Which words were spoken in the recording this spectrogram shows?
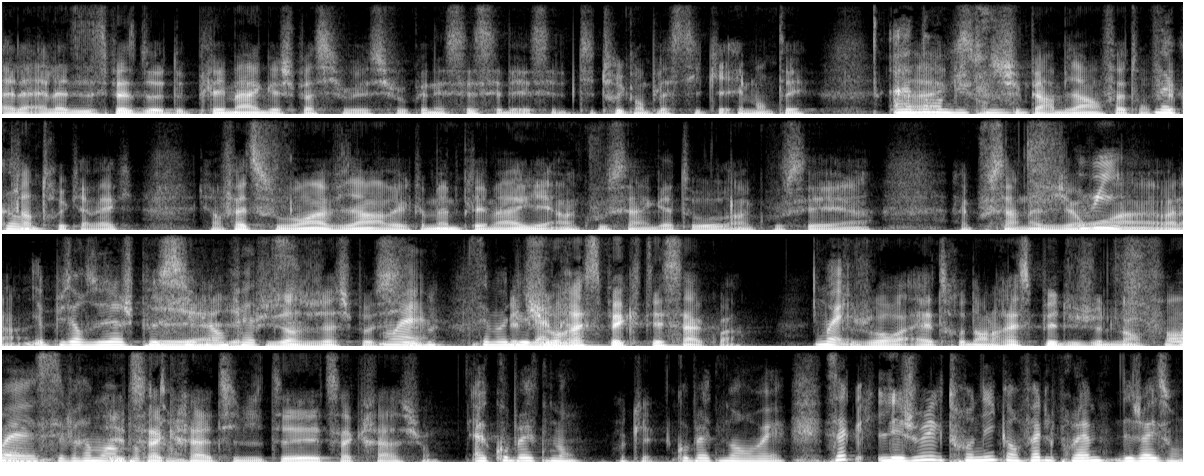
Elle, a- elle a des espèces de, de playmag, je sais pas si vous, si vous connaissez, c'est des, petits trucs en plastique aimantés Ah non, euh, du qui sont tout. super bien. En fait, on fait plein de trucs avec. Et en fait, souvent, elle vient avec le même playmag et un coup c'est un gâteau, un coup c'est un coup c'est un avion, Oui, euh, voilà. Il y a plusieurs usages possibles euh, en il y a fait. plusieurs usages possibles. Ouais, c'est mais modulable. toujours respecter ça, quoi. Ouais. Toujours être dans le respect du jeu de l'enfant Ouais, et de sa créativité et de sa création. Ah, complètement. Ok. Complètement, ouais. C'est ça que les jeux électroniques, en fait, le problème, déjà, ils sont,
